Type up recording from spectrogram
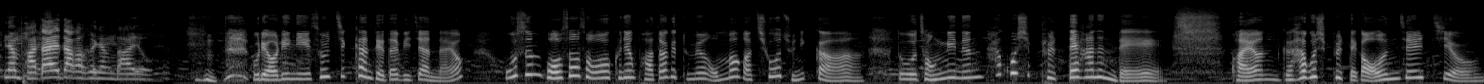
그냥 바다에다가 그냥 놔요. 우리 어린이 솔직한 대답이지 않나요? 옷은 벗어서 그냥 바닥에 두면 엄마가 치워주니까. 또 정리는 하고 싶을 때 하는데, 과연 그 하고 싶을 때가 언제일지요.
